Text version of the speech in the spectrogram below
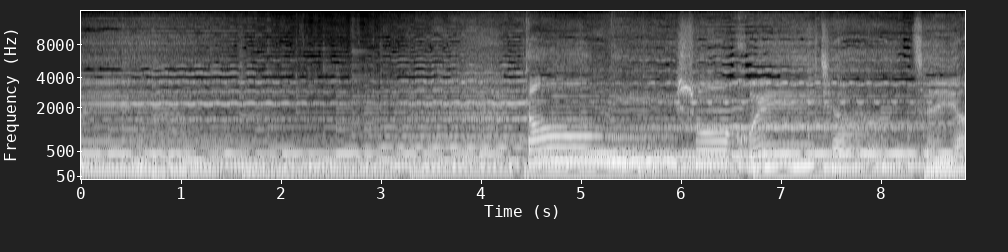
慰。样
